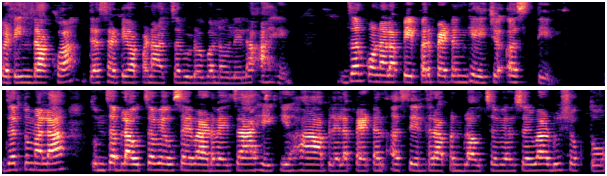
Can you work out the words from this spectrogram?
कटिंग दाखवा. त्यासाठी आपण आजचा व्हिडिओ बनवलेला आहे. जर कोणाला पेपर पॅटर्न घ्यायचे असतील जर तुम्हाला तुमचा ब्लाऊजचा व्यवसाय वाढवायचा आहे की हा आपल्याला पॅटर्न असेल तर आपण ब्लाऊजचा व्यवसाय वाढवू शकतो.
